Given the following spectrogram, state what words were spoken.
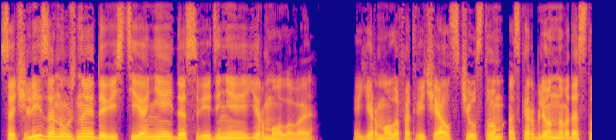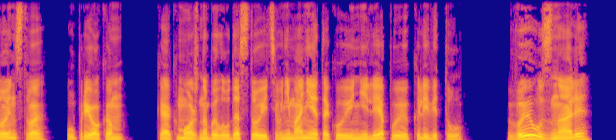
Сочли за нужное довести о ней до сведения Ермолова. Ермолов отвечал с чувством оскорбленного достоинства, упреком, как можно было удостоить внимания такую нелепую клевету. «Вы узнали,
